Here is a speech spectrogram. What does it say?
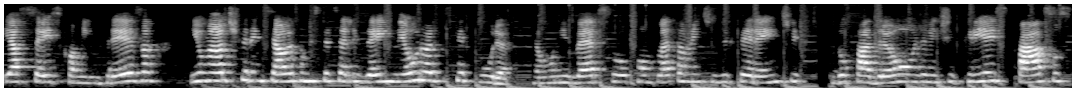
e há seis com a minha empresa. E o maior diferencial é que eu me especializei em neuroarquitetura, que é um universo completamente diferente do padrão, onde a gente cria espaços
